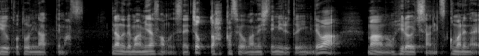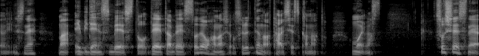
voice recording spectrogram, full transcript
いうことになってます。なのでまあ皆さんもですねちょっと博士を真似してみるという意味では、まあ、あのひろゆきさんに突っ込まれないようにですね、まあ、エビデンスベースとデータベースとでお話をするっていうのは大切かなと思います。そしてですね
